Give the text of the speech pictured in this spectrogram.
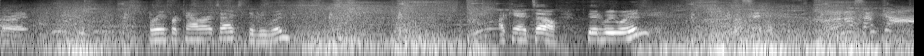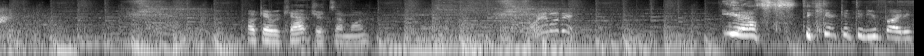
Alright. Hooray for counterattacks. Did we win? I can't tell. Did we win? Okay, we captured someone. Yes! They can't continue fighting.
